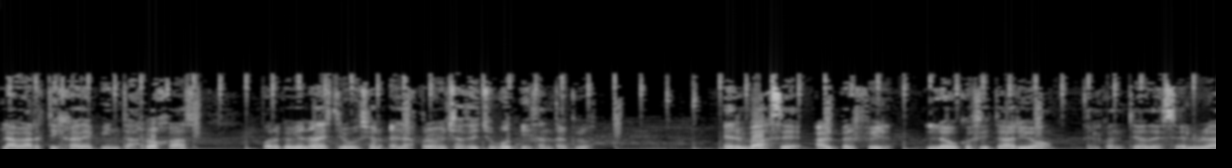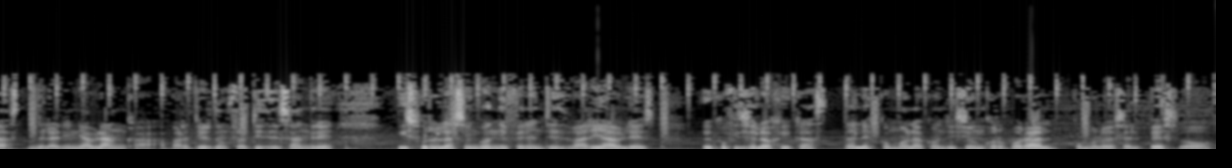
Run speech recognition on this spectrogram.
lagartija de pintas rojas, porque había una distribución en las provincias de Chubut y Santa Cruz. En base al perfil leucocitario, el conteo de células de la línea blanca a partir de un frotis de sangre y su relación con diferentes variables ecofisiológicas tales como la condición corporal, como lo es el peso,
